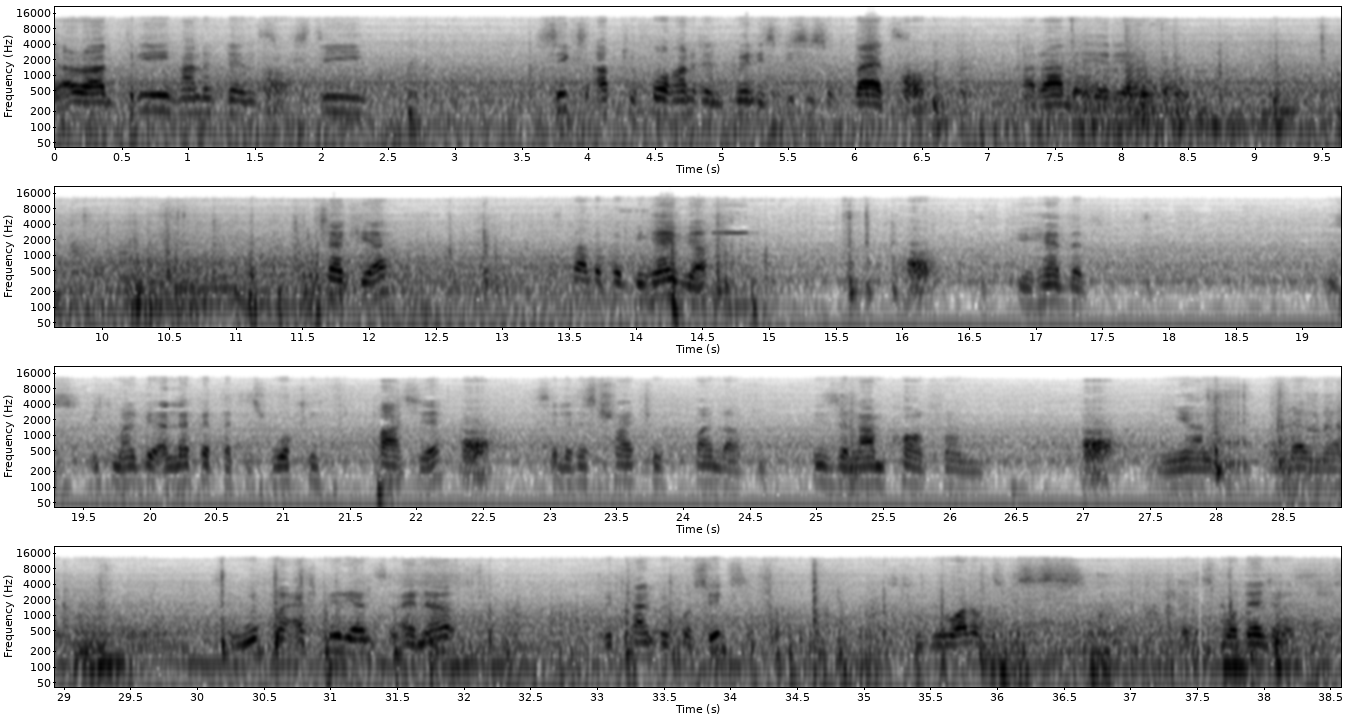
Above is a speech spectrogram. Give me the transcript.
around 366 up to 420 species of birds around the area. Check here. This kind of a behavior. You hear that it might be a leopard that is walking past here. So let us try to find out. This is alarm call from Nyala, Nyala. With my experience, I know it can be pursued to be one of the species that is more dangerous.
